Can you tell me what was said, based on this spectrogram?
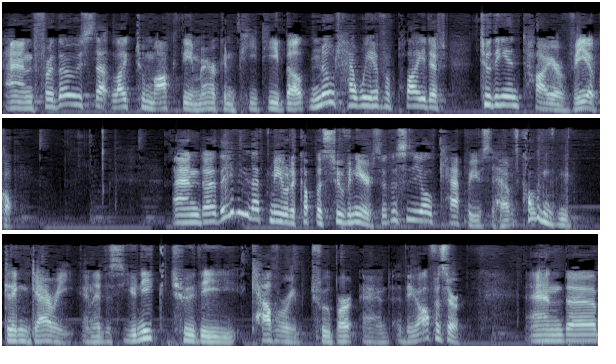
And for those that like to mock the American PT belt, note how we have applied it to the entire vehicle. And uh, they even left me with a couple of souvenirs. So this is the old cap I used to have. It's called a Glengarry, and it is unique to the cavalry trooper and the officer. And uh,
